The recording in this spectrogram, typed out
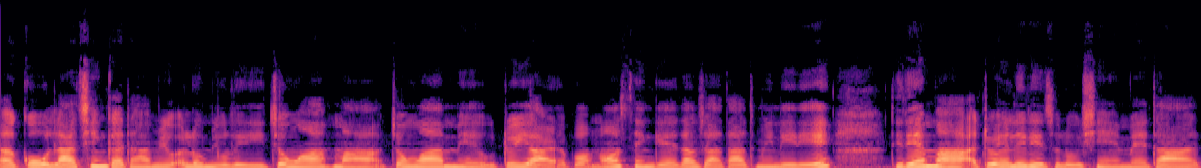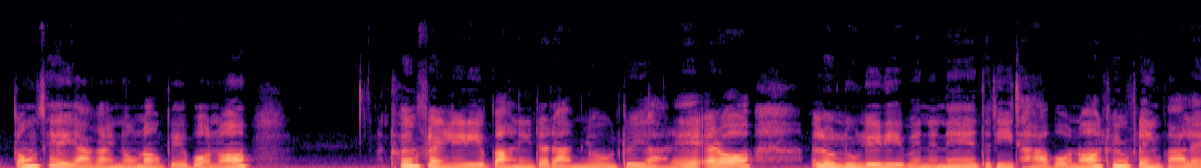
အဲကိုလာချင်းကတ်တာမျိုးအဲ့လိုမျိုးလေးတွေကြုံရမှာကြုံရမယ်ကိုတွေ့ရတယ်ပေါ့နော်စင်ငယ်တောက်ကြသားသမီးလေးတွေဒီထဲမှာအတွဲလေးတွေဆိုလို့ရှိရင်ပဲဒါ30ရာခိုင်နှုန်းလောက်ပဲပေါ့နော် twin flame လေးတွေပါနေတတ်တာမျိုးတွေ့ရတယ်အဲ့တော့ အဲ့လိုလူလေးတွေပဲနည်းနည်းသတိထားပေါ့နော် twin flame ပါလဲ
